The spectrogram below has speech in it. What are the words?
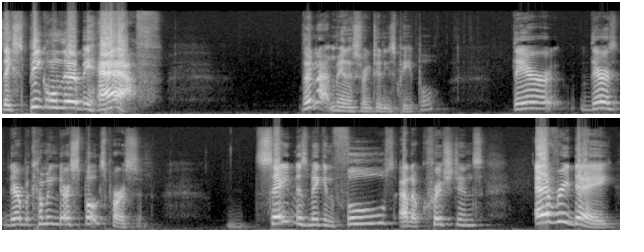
They speak on their behalf. They're not ministering to these people. They're they're they're becoming their spokesperson. Satan is making fools out of Christians every day.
